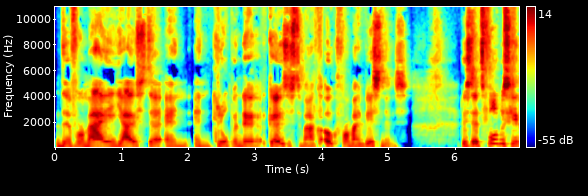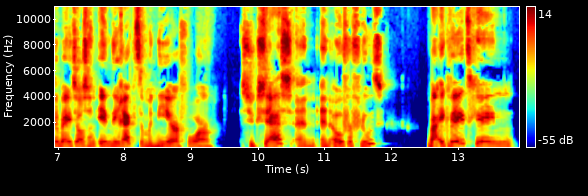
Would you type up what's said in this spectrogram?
de voor mij juiste en, en kloppende keuzes te maken, ook voor mijn business. Dus het voelt misschien een beetje als een indirecte manier voor succes en, en overvloed. Maar ik weet geen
